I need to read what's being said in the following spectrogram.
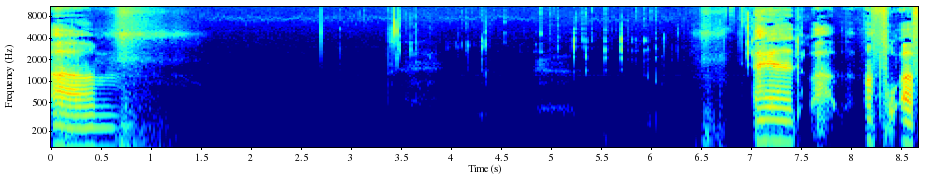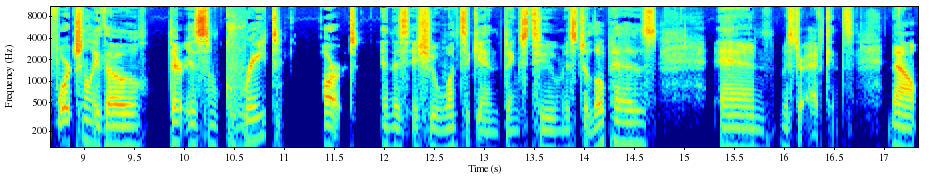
Um, and uh, unfortunately, though, there is some great art in this issue once again, thanks to Mr. Lopez and Mr. Adkins. Now,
